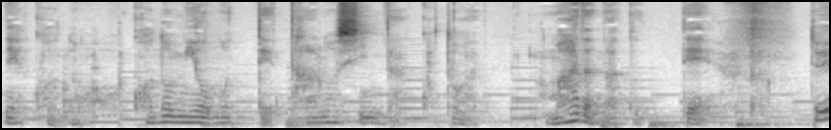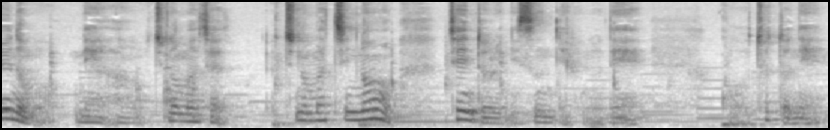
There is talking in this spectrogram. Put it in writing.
ねこの好みを持って楽しんだことはまだなくってというのもねあのうちの町はうちの町のチェントルに住んでるのでこうちょっとね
